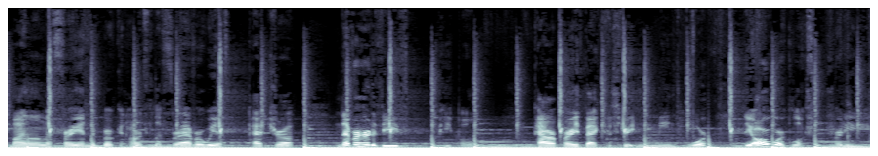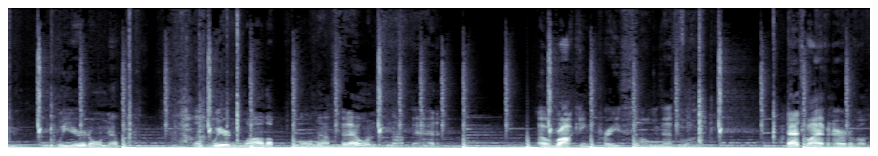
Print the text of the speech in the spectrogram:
Mylon Lefray and the Broken Hearts Live Forever. We have Petra. Never heard of these people. Power Praise Back to the Street and Means War. The artwork looks pretty weird on them. Like weird and wild. I'll pull them out. So that one's not bad a rocking praise song. That's why. That's why I haven't heard of them.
